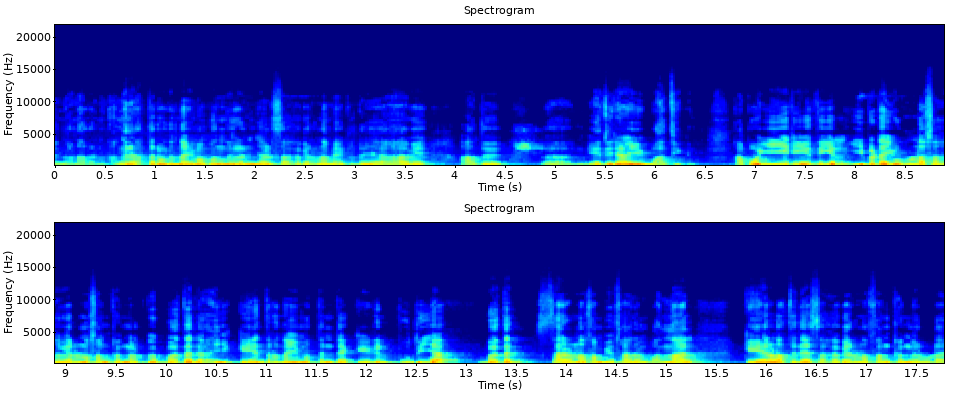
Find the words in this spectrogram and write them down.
എന്നാണ് അറിയുന്നത്. അങ്ങനെ അത്തരം ഒരു നിയമം വന്നു കഴിഞ്ഞാൽ സഹകരണ മേഖലയെ ആകെ അത് എതിരായി ബാധിക്കും. അപ്പോൾ ഈ രീതിയിൽ ഇവിടെയുള്ള സഹകരണ സംഘങ്ങൾക്ക് ബദലായി കേന്ദ്ര നിയമത്തിന്റെ കീഴിൽ പുതിയ ബദൽ സഹകരണ സംവിധാനം വന്നാൽ കേരളത്തിലെ സഹകരണ സംഘങ്ങളുടെ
